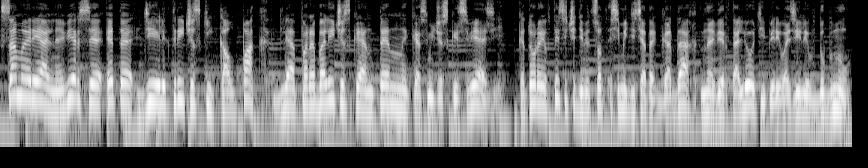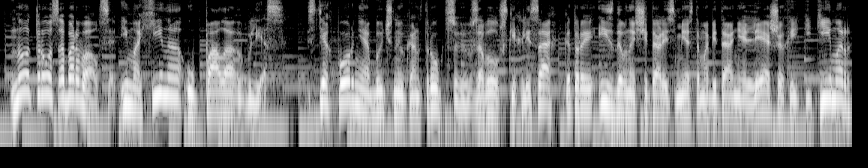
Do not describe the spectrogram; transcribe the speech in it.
Самая реальная версия — это диэлектрический колпак для параболической антенны космической связи, которые в 1970-х годах на вертолете перевозили в Дубну. Но трос оборвался, и махина упала в лес. С тех пор необычную конструкцию в заволжских лесах, которые издавна считались местом обитания леших и кикимор,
